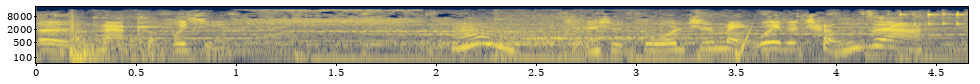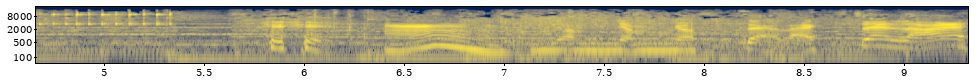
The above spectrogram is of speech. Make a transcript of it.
嗯，那可不行。嗯，真是多汁美味的橙子啊！嘿嘿，嗯，喵喵喵，再来，再来，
